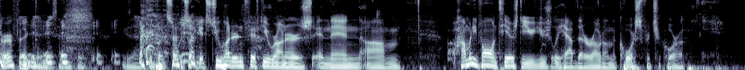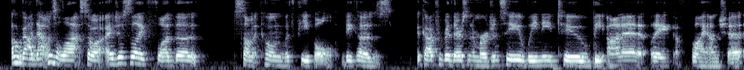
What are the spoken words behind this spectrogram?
perfect. Yeah, exactly. Exactly. But so it's like it's 250 runners, and then um, how many volunteers do you usually have that are out on the course for Chocorua? Oh god, that was a lot. So I just like flood the summit cone with people because God forbid there's an emergency, we need to be on it like a fly on shit.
